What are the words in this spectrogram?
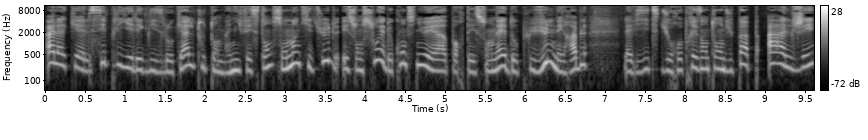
à laquelle s'est pliée l'église locale tout en manifestant son inquiétude et son souhait de continuer à apporter son aide aux plus vulnérables. La visite du représentant du pape à Alger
